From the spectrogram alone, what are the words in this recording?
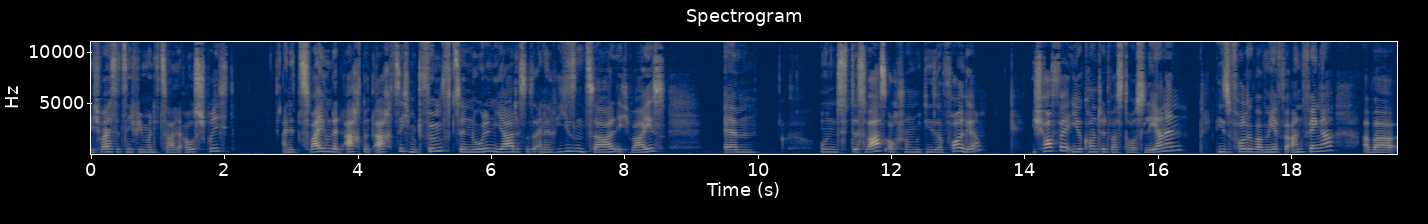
ich weiß jetzt nicht, wie man die Zahl ausspricht. Eine 288 mit 15 Nullen. Ja, das ist eine Riesenzahl, ich weiß. Ähm, und das war's auch schon mit dieser Folge. Ich hoffe, ihr konntet was daraus lernen. Diese Folge war mehr für Anfänger, aber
